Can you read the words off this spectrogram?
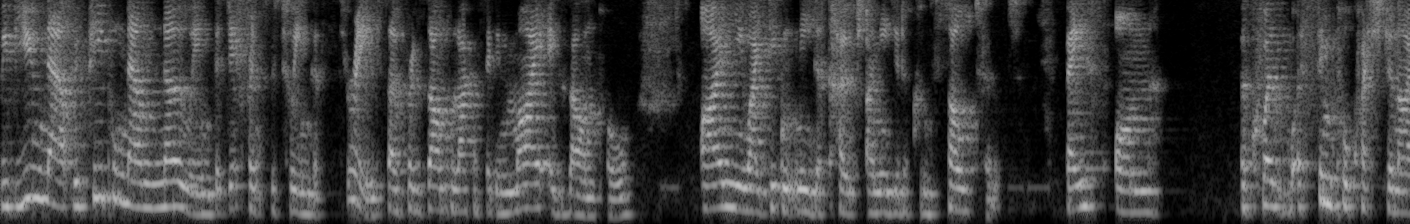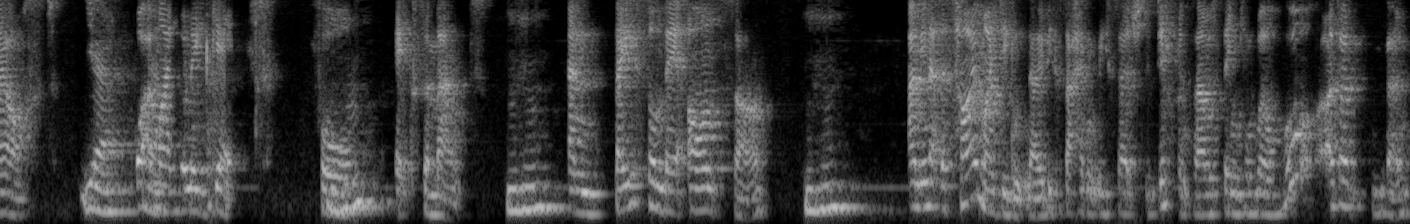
with you now, with people now knowing the difference between the three. So, for example, like I said in my example, I knew I didn't need a coach; I needed a consultant based on a, que- a simple question I asked. Yeah. What yeah. am I going to get for Mhm. X amount? Mhm. And based on their answer, Mhm. I mean, at the time I didn't know because I hadn't researched the difference. I was thinking, well, what? I don't, you know,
